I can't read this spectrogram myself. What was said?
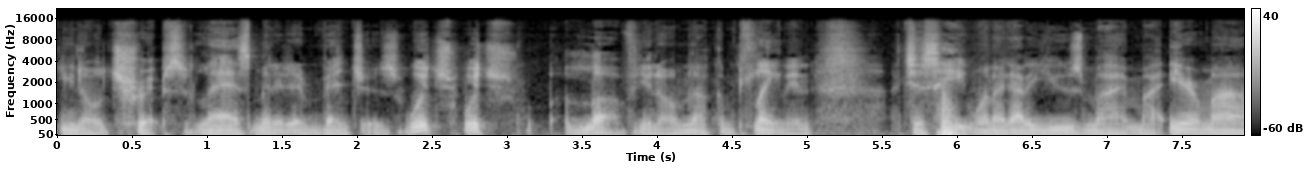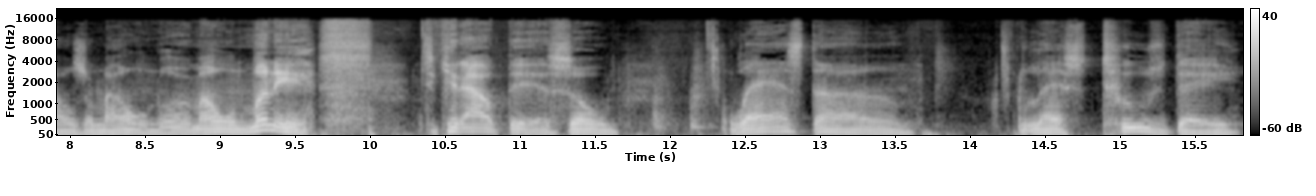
you know, trips, last minute adventures, which which I love. You know, I'm not complaining. I just hate when I got to use my my air miles or my own or my own money to get out there. So last uh, last Tuesday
